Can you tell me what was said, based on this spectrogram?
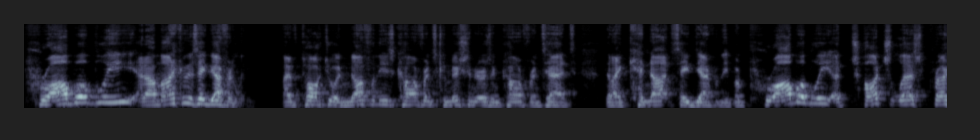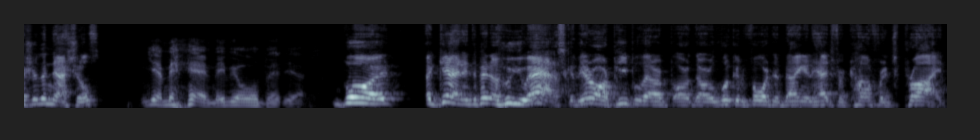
Probably, and I'm not going to say definitely, I've talked to enough of these conference commissioners and conference heads that I cannot say definitely, but probably a touch less pressure than Nationals. Yeah, man, maybe a little bit. Yeah. But again, it depends on who you ask. There are people that are, are, that are looking forward to banging heads for conference pride.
